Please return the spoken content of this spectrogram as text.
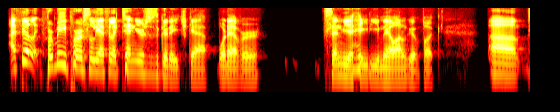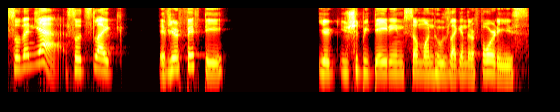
I feel like for me personally, I feel like ten years is a good age gap. Whatever, send me a hate email. I don't give a fuck. Um, so then, yeah. So it's like if you're 50, you you should be dating someone who's like in their 40s.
